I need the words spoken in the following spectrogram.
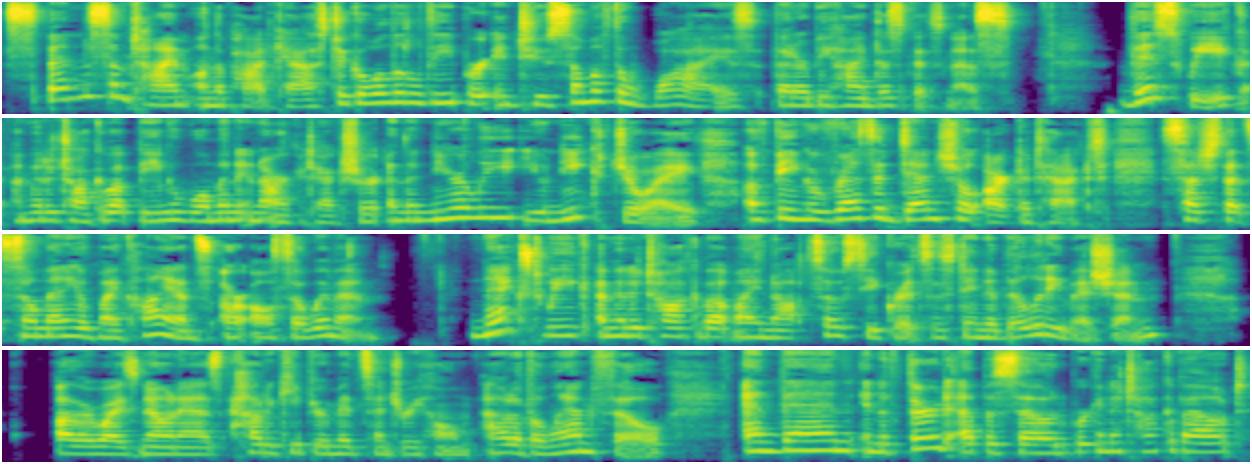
spend some time on the podcast to go a little deeper into some of the whys that are behind this business. This week, I'm going to talk about being a woman in architecture and the nearly unique joy of being a residential architect, such that so many of my clients are also women. Next week, I'm going to talk about my not so secret sustainability mission otherwise known as How to Keep Your Mid Century Home Out of the Landfill. And then in the third episode, we're going to talk about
